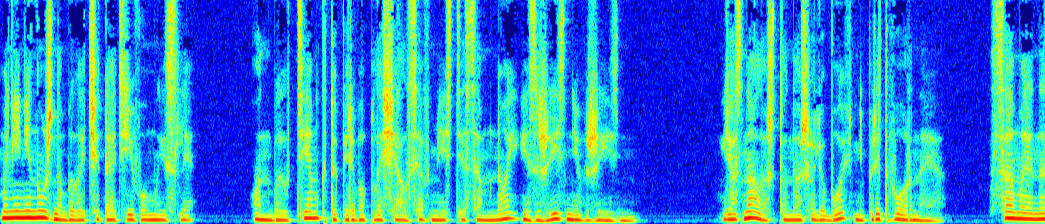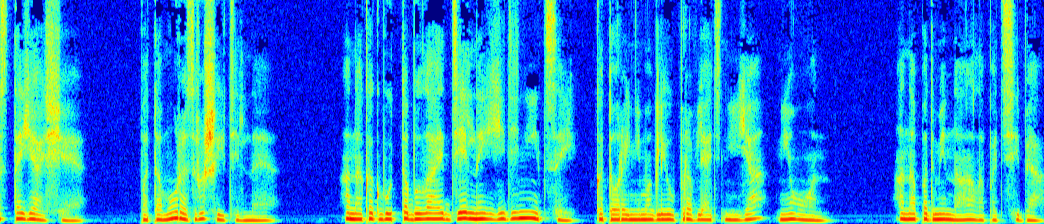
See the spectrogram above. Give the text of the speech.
Мне не нужно было читать его мысли. Он был тем, кто перевоплощался вместе со мной из жизни в жизнь. Я знала, что наша любовь непритворная, самая настоящая, потому разрушительная. Она как будто была отдельной единицей, которой не могли управлять ни я, ни он. Она подминала под себя,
